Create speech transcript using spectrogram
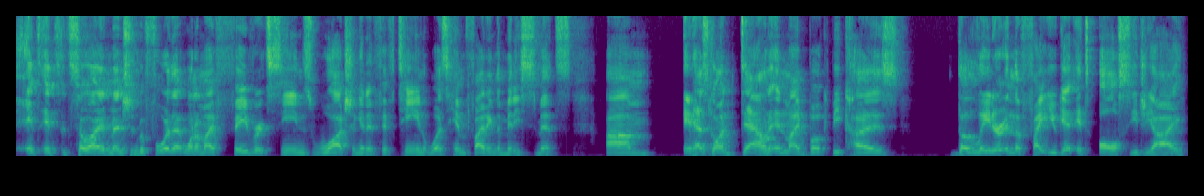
It's it's so I had mentioned before that one of my favorite scenes watching it at 15 was him fighting the mini Smiths. Um, it has gone down in my book because the later in the fight you get, it's all CGI.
